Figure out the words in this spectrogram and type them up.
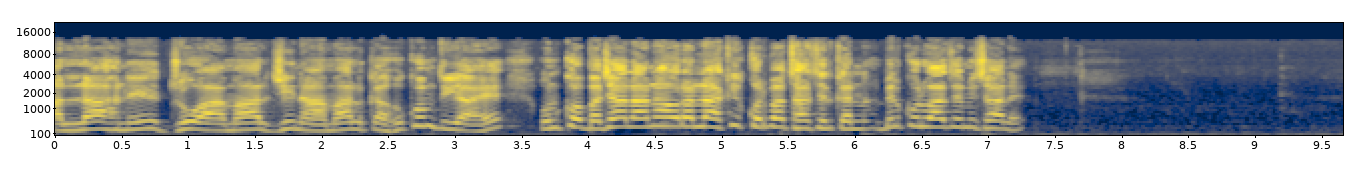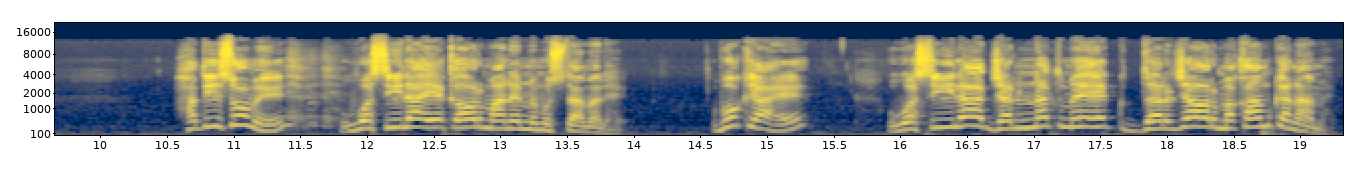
अल्लाह ने जो आमाल, जिन आमाल का हुक्म दिया है, उनको बजा लाना और अल्लाह की क़ुरबत हासिल करना। बिल्कुल वाज मिसाल है। हदीसों में वसीला एक और माने में मुस्तमल है। वो क्या है? वसीला जन्नत में एक दर्जा और मकाम का नाम है।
